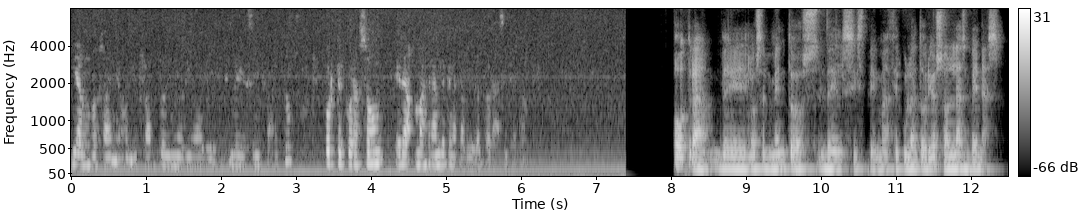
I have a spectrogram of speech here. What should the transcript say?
Y a los dos años un infarto y murió de, de ese infarto porque el corazón era más grande que la cavidad torácica también. Otra de los elementos del sistema circulatorio son las venas.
